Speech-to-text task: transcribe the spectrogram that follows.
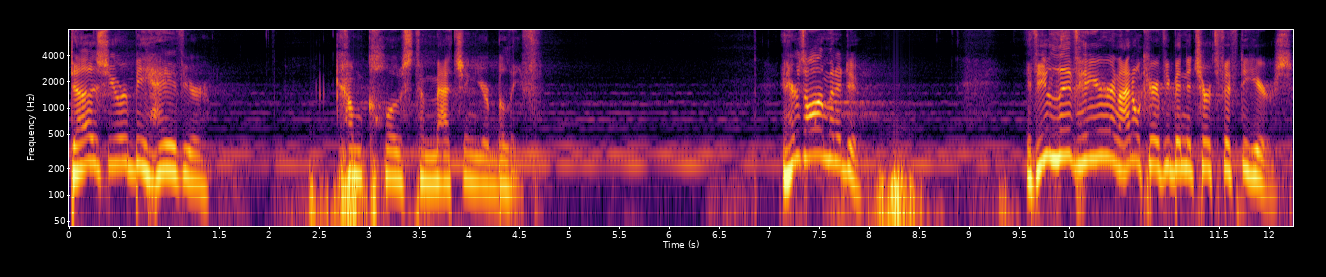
Does your behavior come close to matching your belief? And here's all I'm going to do. If you live here, and I don't care if you've been to church 50 years,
